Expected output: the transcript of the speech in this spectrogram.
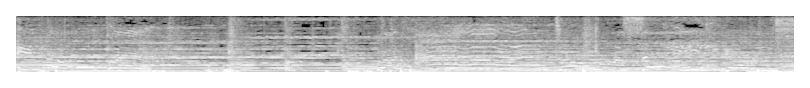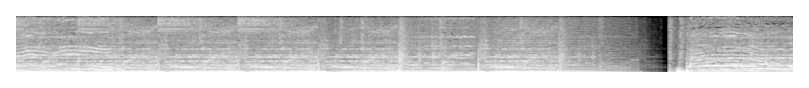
in.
